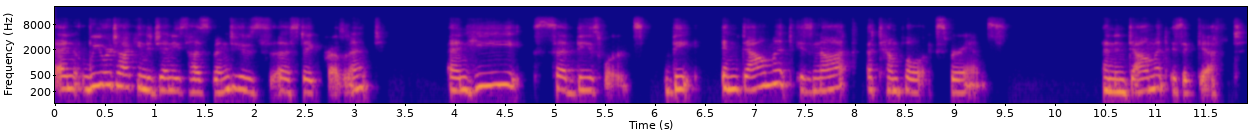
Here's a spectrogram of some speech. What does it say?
and we were talking to jenny's husband who's a stake president and he said these words the endowment is not a temple experience an endowment is a gift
